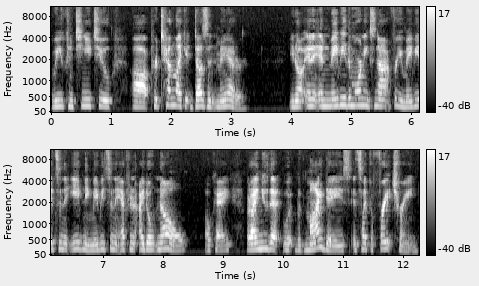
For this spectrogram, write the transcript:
Will you continue to uh, pretend like it doesn't matter? You know and, and maybe the morning's not for you. Maybe it's in the evening. Maybe it's in the afternoon. I don't know okay? But i knew that w- with my days it's like a freight train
